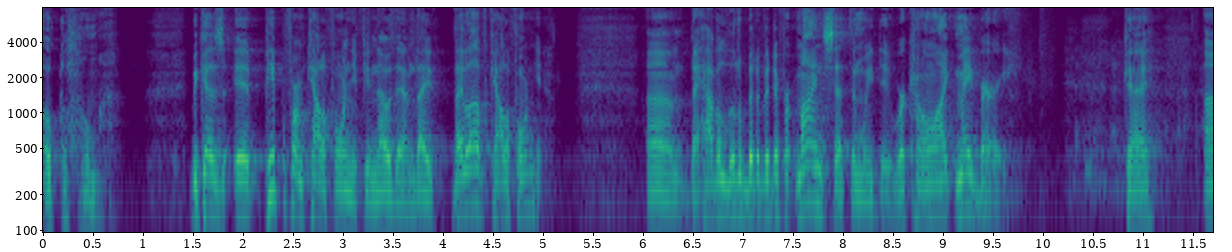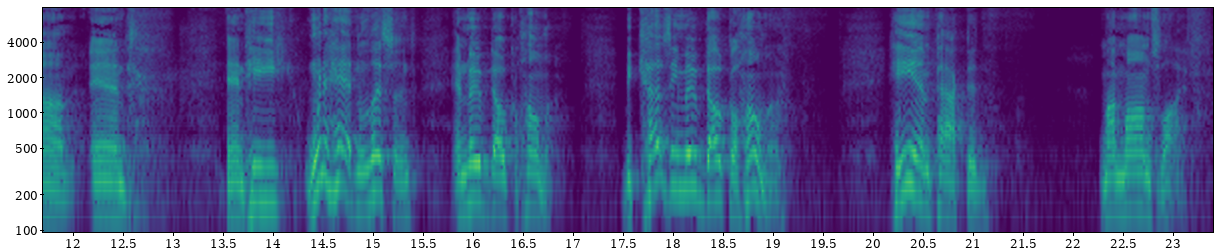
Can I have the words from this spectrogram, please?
Oklahoma? Because it, people from California, if you know them, they, they love California. Um, they have a little bit of a different mindset than we do. We're kind of like Mayberry. Okay? Um, and, and he went ahead and listened and moved to Oklahoma. Because he moved to Oklahoma, he impacted my mom's life.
